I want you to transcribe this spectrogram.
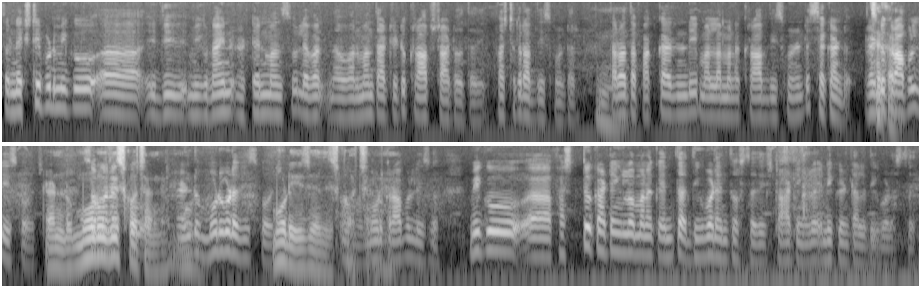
సో నెక్స్ట్ ఇప్పుడు మీకు ఇది మీకు nine ten months eleven one month అటు ఇటు క్రాప్ స్టార్ట్ అవుతుంది. ఫస్ట్ క్రాప్ తీసుకుంటారు. తర్వాత పక్క నుండి మళ్ళీ మన క్రాప్ తీసుకుంటే సెకండ్ రెండు క్రాపులు తీసుకోవచ్చు. రెండు మూడు తీసుకోవచ్చండి. రెండు మూడు. కూడా తీసుకోవచ్చు. మూడు ఈజీగా తీసుకోవచ్చు. మూడు క్రాపులు తీసుకో మీకు ఫస్ట్ కటింగ్లో మనకు ఎంత దిగుబడి ఎంత వస్తుంది? స్టార్టింగ్లో ఎన్ని క్వింటాల దిగుబడి వస్తుంది?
